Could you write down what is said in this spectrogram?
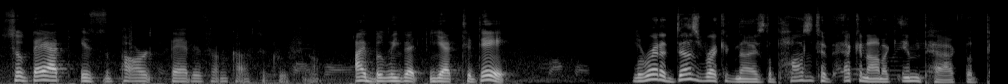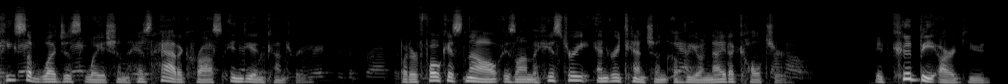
So that is the part that is unconstitutional. I believe it yet today. Loretta does recognize the positive economic impact the piece of legislation has had across Indian country. But her focus now is on the history and retention of the Oneida culture. It could be argued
